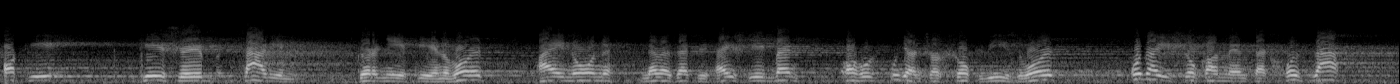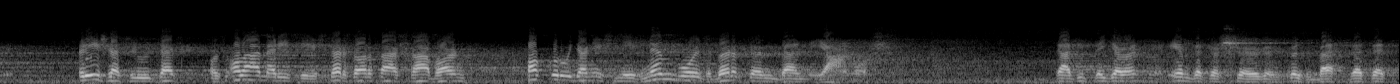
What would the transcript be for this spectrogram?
aki később Szálim környékén volt, Ainon nevezetű helységben, ahol ugyancsak sok víz volt, oda is sokan mentek hozzá, részesültek az alámerítés szertartásában, akkor ugyanis még nem volt börtönben János. Tehát itt egy érdekes közbevetett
